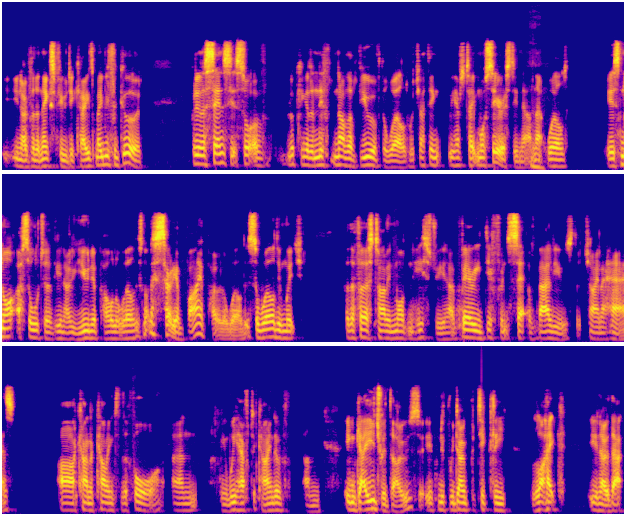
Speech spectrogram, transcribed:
you know for the next few decades, maybe for good. But in a sense, it's sort of looking at another view of the world, which I think we have to take more seriously now. Mm. And that world it's not a sort of, you know, unipolar world. It's not necessarily a bipolar world. It's a world in which, for the first time in modern history, you know, a very different set of values that China has are kind of coming to the fore. And I mean, we have to kind of um, engage with those, even if we don't particularly like, you know, that,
